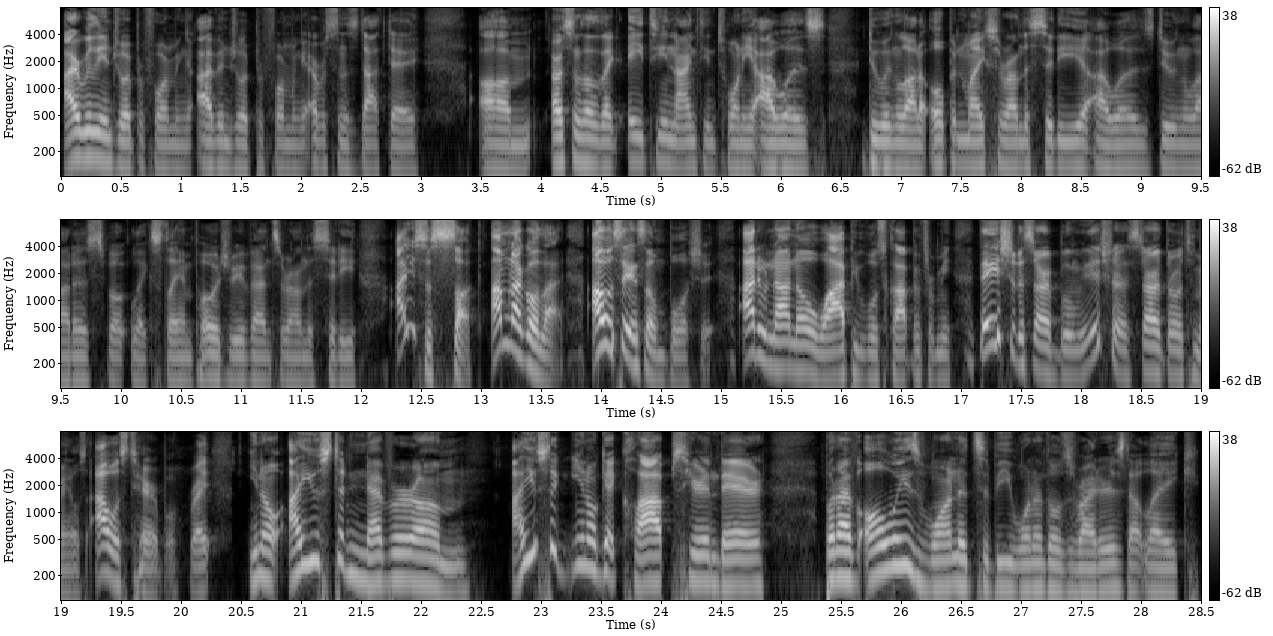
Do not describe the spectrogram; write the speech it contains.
i really enjoy performing. I've enjoyed performing ever since that day um, ever since I was like 18, 19, 20, I was doing a lot of open mics around the city. I was doing a lot of like slam poetry events around the city. I used to suck. I'm not gonna lie. I was saying some bullshit. I do not know why people was clapping for me. They should have started booming. They should have started throwing tomatoes. I was terrible, right? You know, I used to never um I used to, you know, get claps here and there, but I've always wanted to be one of those writers that like,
